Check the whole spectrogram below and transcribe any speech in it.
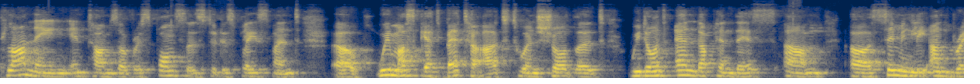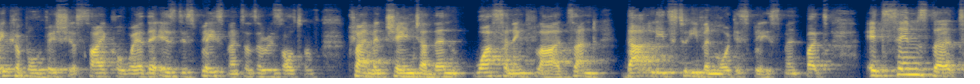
planning in terms of responses to displacement, uh, we must get better at to ensure that we don't end up in this um, uh, seemingly unbreakable vicious cycle where there is displacement as a result of climate change and then worsening floods, and that leads to even more displacement. But it seems that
